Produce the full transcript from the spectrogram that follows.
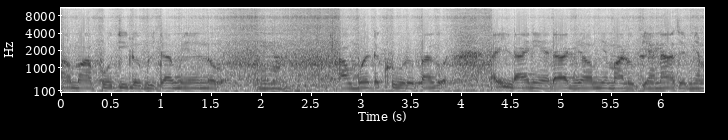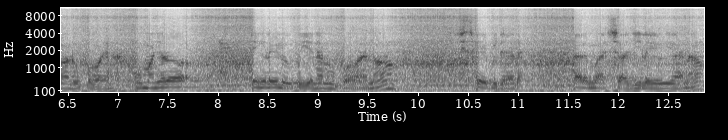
အောက်မှာပူတီလိုဗီတာမင်တို့อืมအောင်ပွဲတစ်ခုတို့ပန်းကိုအဲ့ဒီ line တွေကဒါကျွန်တော်မြန်မာလိုပြန်လာစေမြန်မာလိုပေါ်တယ်ဟိုမှာကျတော့အင်္ဂလိပ်လိုပြန်နေလို့ပေါ်တယ်เนาะထည့်ပြီးတယ်အဲ့ဒါမှရှာကြည့်လိုက်ရနော်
